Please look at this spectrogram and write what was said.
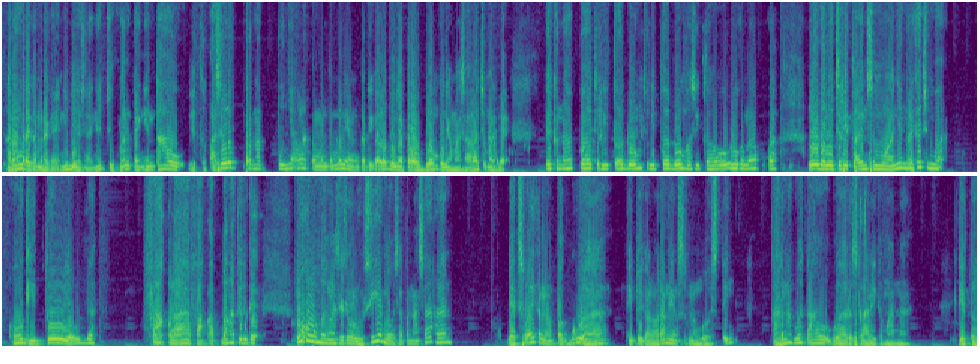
Karena mereka mereka ini biasanya cuman pengen tahu gitu. Pasti lu pernah punya lah teman-teman yang ketika lu punya problem punya masalah cuman kayak eh kenapa? Cerita dong cerita dong kasih tahu. Lu kenapa? Lu udah lu ceritain semuanya mereka cuma oh gitu ya udah fuck lah fuck up banget itu kayak lu kalau nggak ngasih solusi ya nggak usah penasaran. That's why kenapa gua tipikal orang yang seneng ghosting? Karena gue tahu gue harus lari ke mana gitu.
